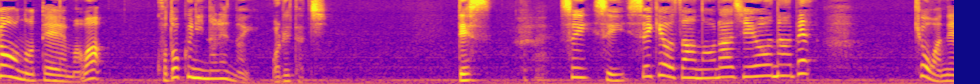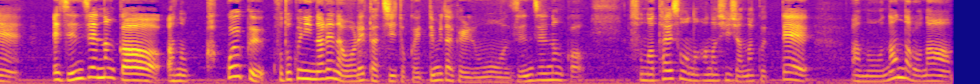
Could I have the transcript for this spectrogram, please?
今日のテーマは孤独になれない俺たちです。すいすい水餃子のラジオ鍋。今日はねえ全然なんかあのかっこよく孤独になれない俺たちとか言ってみたけれども全然なんかそんな大層な話じゃなくってあのなんだろうな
